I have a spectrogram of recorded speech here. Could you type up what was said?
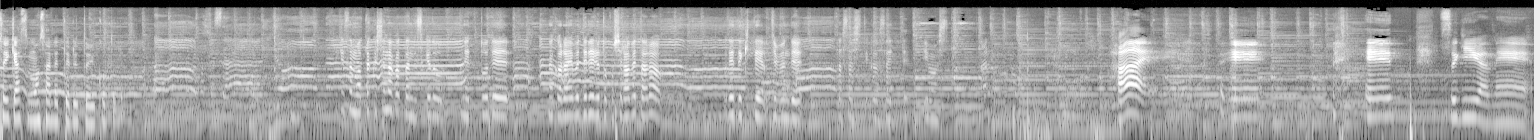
ツイキャスもされてるということで。全くしてなかったんですけどネットでなんかライブ出れるとこ調べたら出てきて自分で出させてくださいって言いました。はい。えー、えー、次はね、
